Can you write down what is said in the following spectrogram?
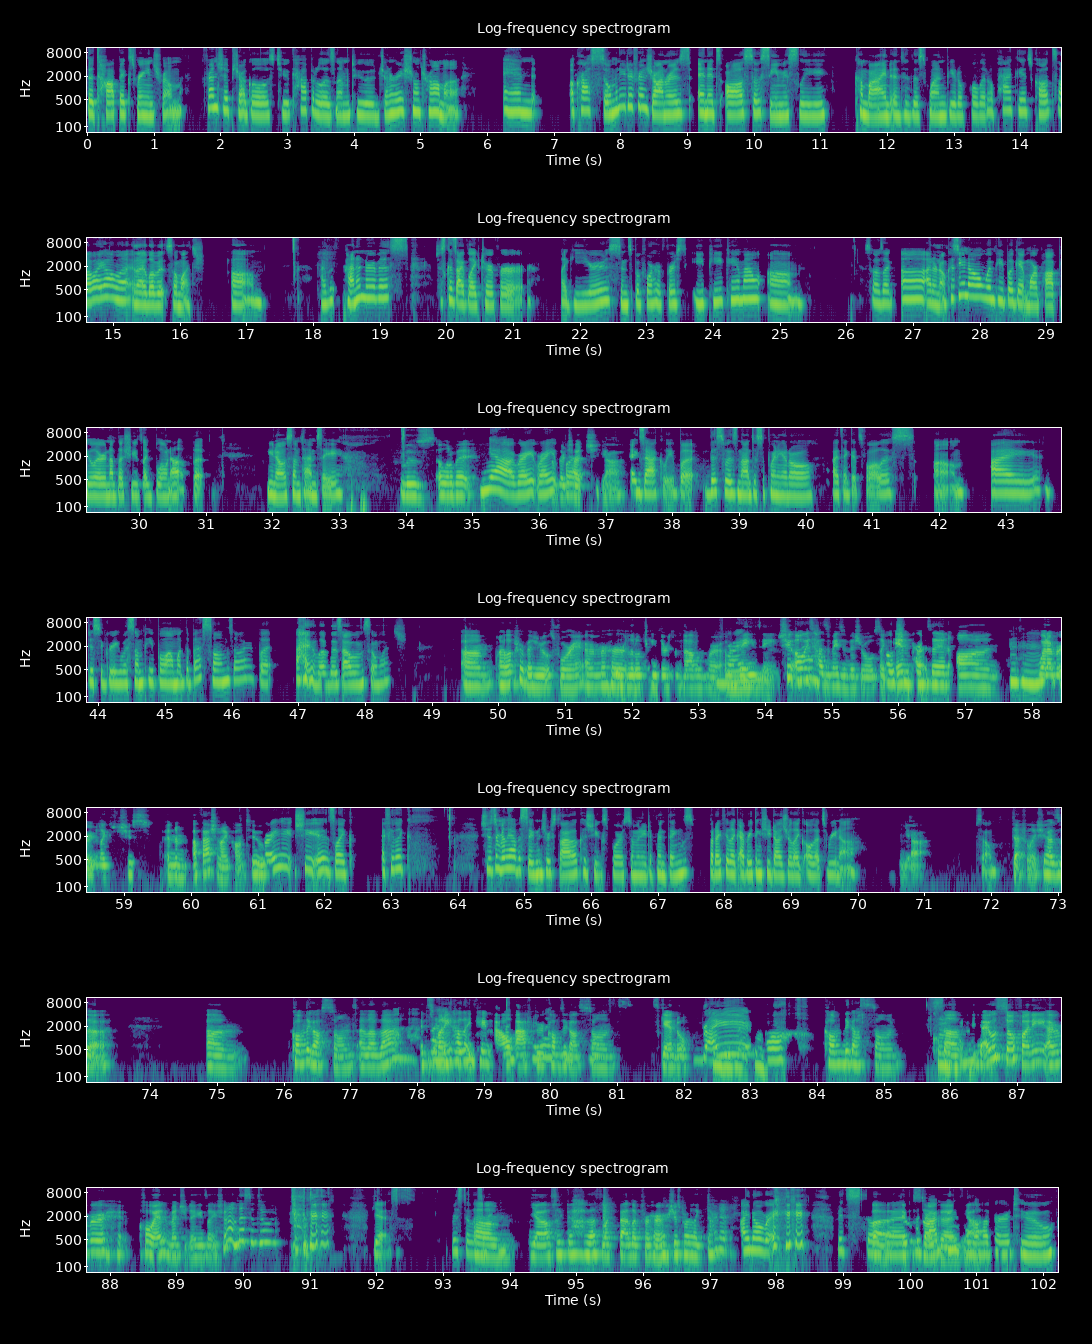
The topics range from friendship struggles to capitalism to generational trauma. And across so many different genres and it's all so seamlessly combined into this one beautiful little package called Sawayama and I love it so much. Um I was kind of nervous just cuz I've liked her for like years since before her first EP came out. Um so I was like, uh, I don't know. Cause you know, when people get more popular, not that she's like blown up, but you know, sometimes they lose a little bit. Yeah, right, right. Their but, touch. Yeah. Exactly. But this was not disappointing at all. I think it's flawless. Um, I disagree with some people on what the best songs are, but I love this album so much. Um, I love her visuals for it. I remember her little teasers of the album were right? amazing. She always has amazing visuals, like oh, in person, on mm-hmm. whatever. Like she's an, a fashion icon too, right? She is. Like I feel like she doesn't really have a signature style because she explores so many different things. But I feel like everything she does, you're like, oh, that's Rina. Yeah. So definitely, she has a um Comme des Garçons. I love that. It's funny how that came out after like Comme des Garçons scandal. Right? Oh. Comme des Garçons. Um, yeah, it was so funny. I remember Joel mentioned it. He's like, "Should I listen to it?" yes, we're still listening. Um, yeah, I was like, that's like bad luck for her. She was probably like, "Darn it!" I know, right? it's so but good. It was the so drag good. queens yeah. love her too.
